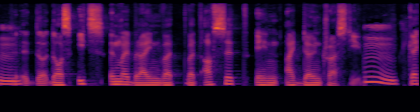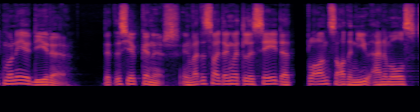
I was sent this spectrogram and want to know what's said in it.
Mm. Da, daar's iets in my brein wat wat afsit en I don't trust you. Mm. Kyk maar na jou diere. Dit is jou kinders. En wat is daai ding wat hulle sê dat plants are the new animals,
